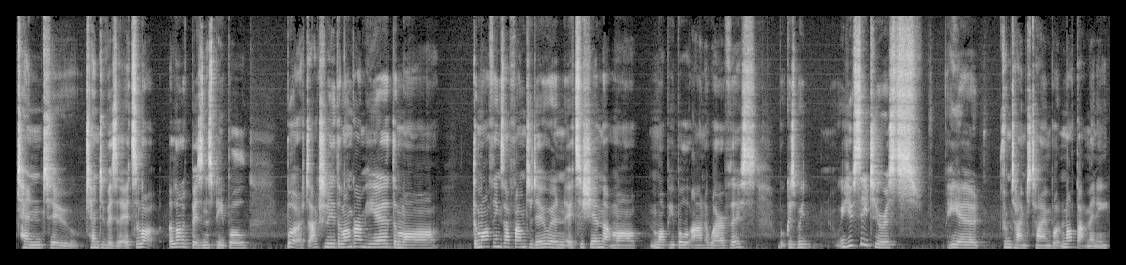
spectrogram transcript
tend to tend to visit. It's a lot a lot of business people, but actually, the longer I'm here, the more the more things I found to do, and it's a shame that more more people aren't aware of this because we you see tourists here from time to time, but not that many.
